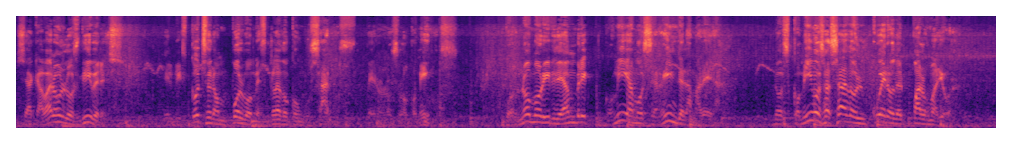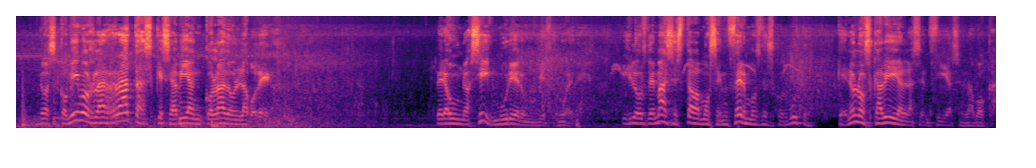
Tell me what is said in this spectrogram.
Se acabaron los víveres. El bizcocho era un polvo mezclado con gusanos, pero nos lo comimos. Por no morir de hambre, comíamos serrín de la madera. Nos comimos asado el cuero del palo mayor. Nos comimos las ratas que se habían colado en la bodega. Pero aún así murieron 19. Y los demás estábamos enfermos de escorbuto, que no nos cabían las encías en la boca.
